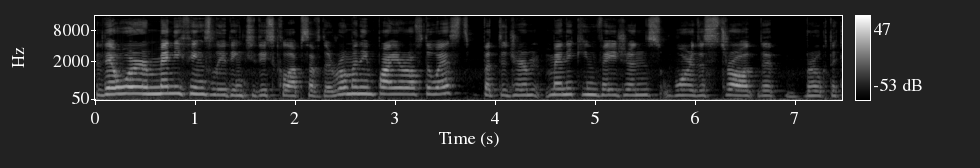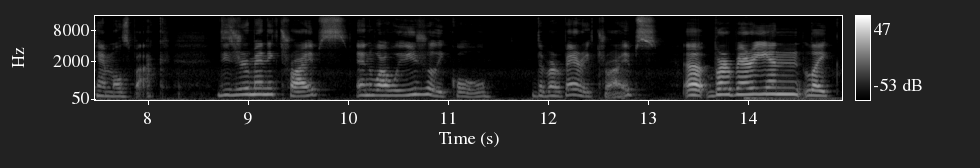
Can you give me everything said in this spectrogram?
There were many things leading to this collapse of the Roman Empire of the West, but the Germanic invasions were the straw that broke the camel's back. These Germanic tribes, and what we usually call the barbaric tribes, uh, barbarian, like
